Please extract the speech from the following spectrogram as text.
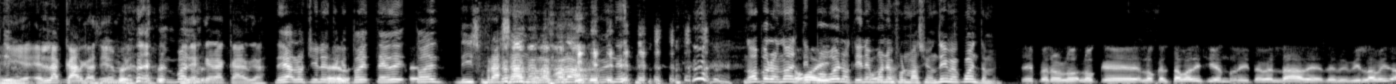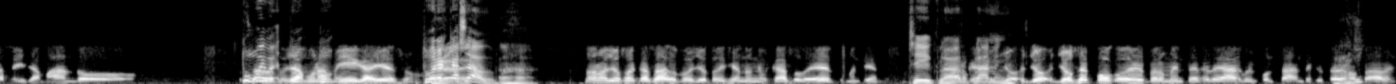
Sí, él la carga siempre. Bueno, es que la carga. Déjalo, chilete, que estoy, te- estoy disfrazando la palabra. no, pero no, el tipo Oye, bueno tiene buena información. Dime, cuéntame. Sí, pero lo, lo que lo que él estaba diciendo ahorita, ¿verdad? De, de vivir la vida así, llamando. Tú, sabes, vives- tú tú- llamas a una tú- amiga y eso. ¿Tú eres casado? Ajá. No, no, yo soy casado, pero yo estoy diciendo en el caso de él, ¿tú me entiendes? Sí, claro, Porque claro. yo, yo, yo sé poco de él, pero me enteré de algo importante que ustedes no saben.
